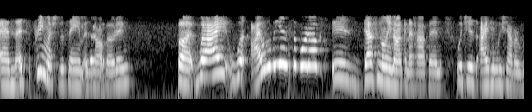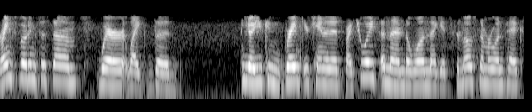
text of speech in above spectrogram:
and it's pretty much the same as not voting. But what I what I will be in support of is definitely not going to happen, which is I think we should have a ranked voting system where like the you know you can rank your candidates by choice, and then the one that gets the most number one picks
